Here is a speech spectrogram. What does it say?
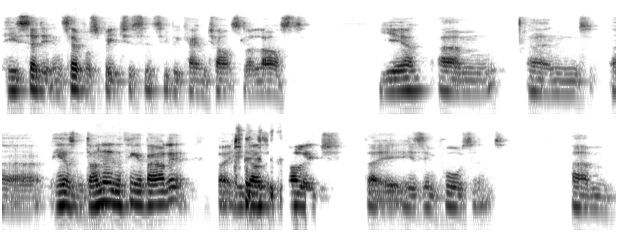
he said it in several speeches since he became chancellor last year, um, and uh, he hasn't done anything about it, but he does acknowledge that it is important. Um,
